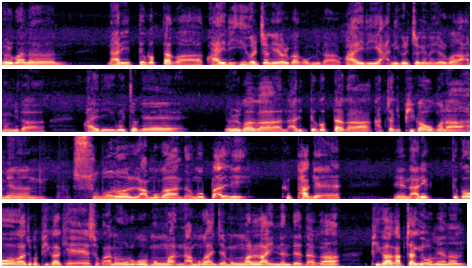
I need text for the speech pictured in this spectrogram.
열과는 날이 뜨겁다가 과일이 익을 적에 열과가 옵니다. 과일이 안 익을 적에는 열과가 안 옵니다. 과일이 익을 적에 열과가 날이 뜨겁다가 갑자기 비가 오거나 하면은 수분을 나무가 너무 빨리 급하게 예, 날이 뜨거워가지고 비가 계속 안 오르고 목말 나무가 이제 목말라 있는 데다가 비가 갑자기 오면은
